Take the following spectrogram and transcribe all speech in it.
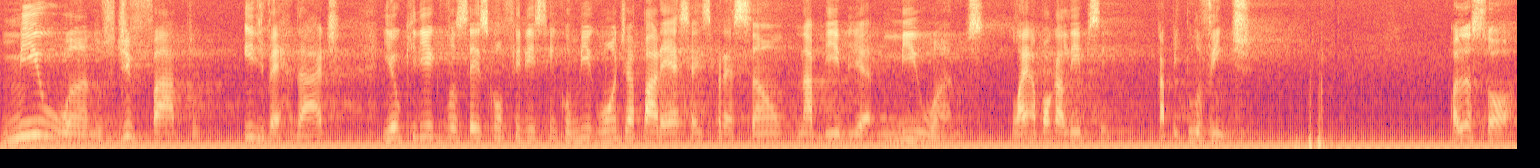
mil anos de fato e de verdade. E eu queria que vocês conferissem comigo onde aparece a expressão na Bíblia mil anos. Lá em Apocalipse, capítulo 20. Olha só,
